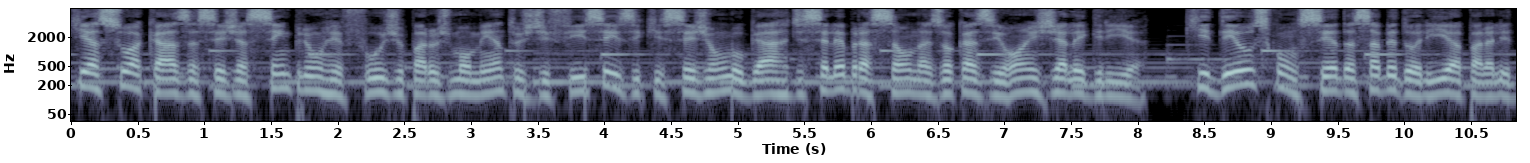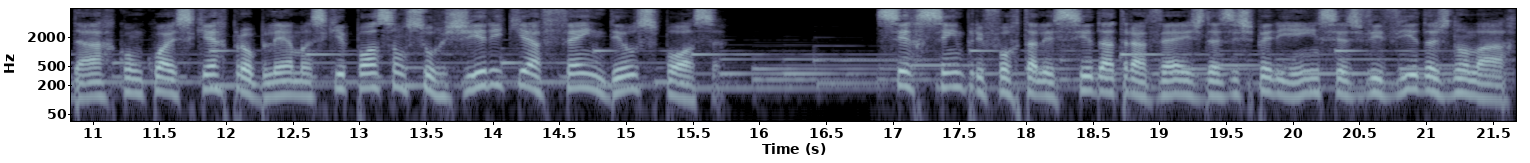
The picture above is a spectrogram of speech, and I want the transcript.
que a sua casa seja sempre um refúgio para os momentos difíceis e que seja um lugar de celebração nas ocasiões de alegria. Que Deus conceda sabedoria para lidar com quaisquer problemas que possam surgir e que a fé em Deus possa ser sempre fortalecida através das experiências vividas no lar.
